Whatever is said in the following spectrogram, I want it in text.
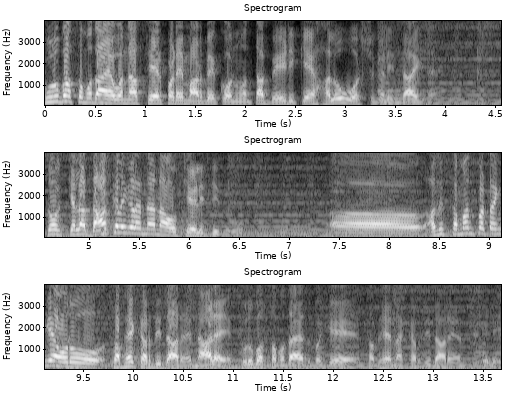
ಕುರುಬ ಸಮುದಾಯವನ್ನ ಸೇರ್ಪಡೆ ಮಾಡಬೇಕು ಅನ್ನುವಂತ ಬೇಡಿಕೆ ಹಲವು ವರ್ಷಗಳಿಂದ ಇದೆ. ಸೊ ಕೆಲ ದಾಖಲೆಗಳನ್ನ ನಾವು ಕೇಳಿದ್ದೀವಿ. ಅದಕ್ಕೆ ಸಂಬಂಧಪಟ್ಟಂಗೆ ಅವರು ಸಭೆ ಕರೆದಿದ್ದಾರೆ. ನಾಳೆ ಕುರುಬ ಸಮುದಾಯದ ಬಗ್ಗೆ ಸಭೆಯನ್ನ ಕರೆದಿದ್ದಾರೆ ಅಂತ ಹೇಳಿ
